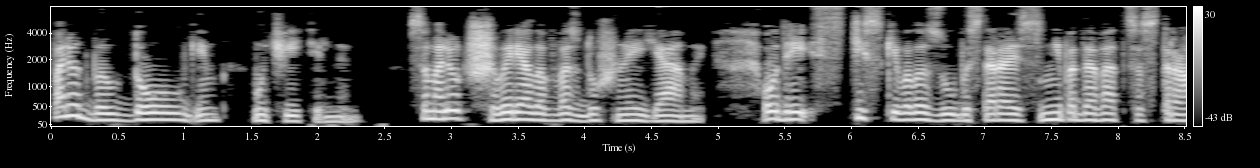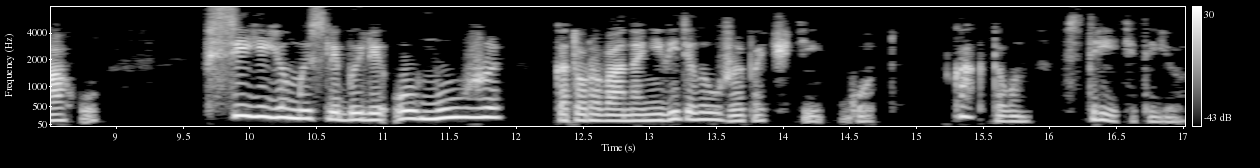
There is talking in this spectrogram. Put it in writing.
Полет был долгим, мучительным. Самолет швыряло в воздушные ямы. Одри стискивала зубы, стараясь не поддаваться страху. Все ее мысли были о муже, которого она не видела уже почти год. Как-то он встретит ее.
